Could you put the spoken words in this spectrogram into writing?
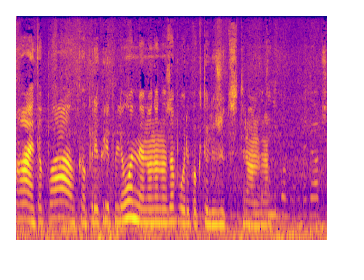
А, это палка прикрепленная, но она на заборе как-то лежит странно. Это не бомба. Это вообще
